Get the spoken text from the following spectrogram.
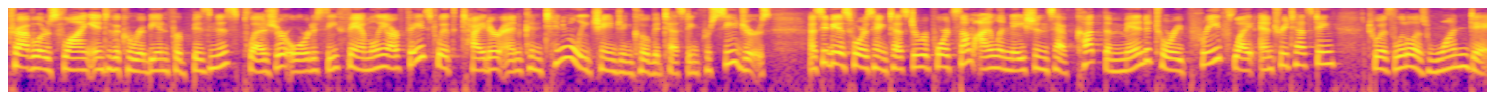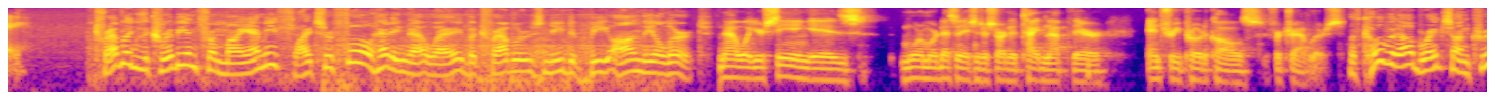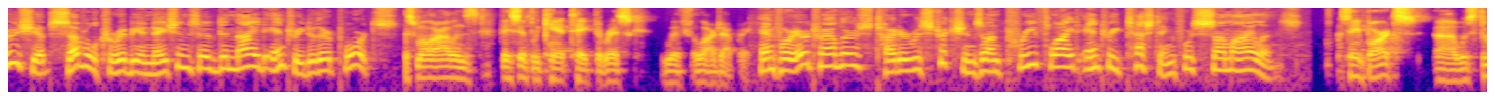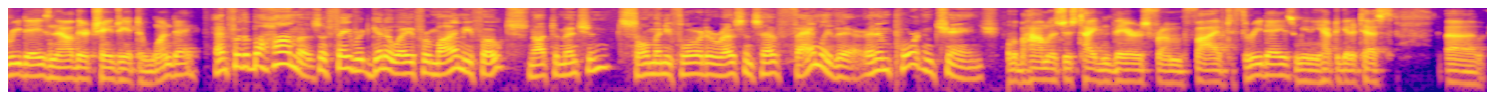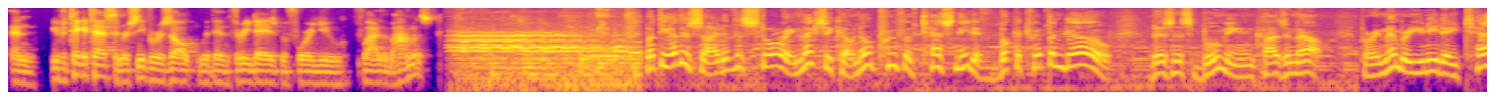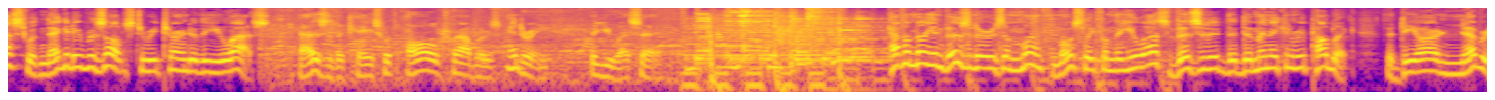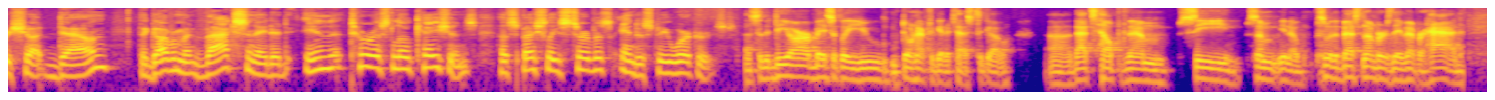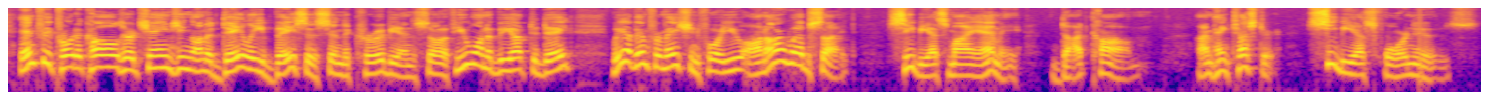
Travelers flying into the Caribbean for business, pleasure, or to see family are faced with tighter and continually changing COVID testing procedures. As CBS 4's Hank Tester reports, some island nations have cut the mandatory pre-flight entry testing to as little as one day. Traveling to the Caribbean from Miami, flights are full heading that way, but travelers need to be on the alert. Now, what you're seeing is more and more destinations are starting to tighten up their entry protocols for travelers. With COVID outbreaks on cruise ships, several Caribbean nations have denied entry to their ports. The smaller islands, they simply can't take the risk with a large outbreak. And for air travelers, tighter restrictions on pre flight entry testing for some islands. St. Bart's uh, was three days. Now they're changing it to one day. And for the Bahamas, a favorite getaway for Miami folks, not to mention so many Florida residents have family there, an important change. Well, the Bahamas just tightened theirs from five to three days, meaning you have to get a test. Uh, and you have to take a test and receive a result within three days before you fly to the Bahamas. But the other side of the story Mexico, no proof of test needed. Book a trip and go. Business booming in Cozumel. But remember, you need a test with negative results to return to the U.S., as is the case with all travelers entering the USA. Half a million visitors a month, mostly from the U.S., visited the Dominican Republic. The DR never shut down. The government vaccinated in tourist locations, especially service industry workers. So the DR, basically, you don't have to get a test to go. Uh, that's helped them see some, you know, some of the best numbers they've ever had. Entry protocols are changing on a daily basis in the Caribbean. So if you want to be up to date, we have information for you on our website, cbsmiami.com. I'm Hank Tester, CBS 4 News.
